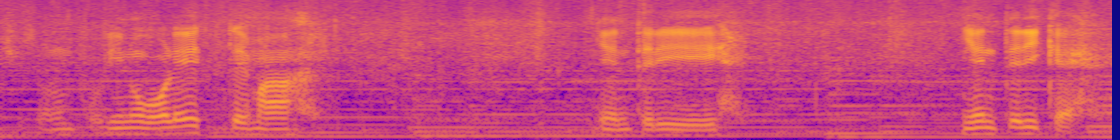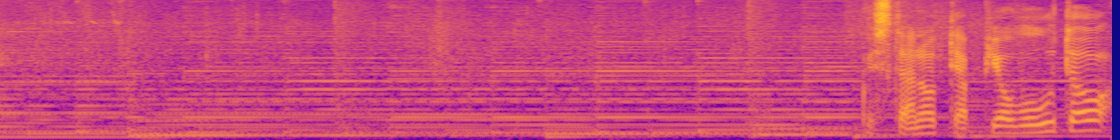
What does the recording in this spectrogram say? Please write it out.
ci sono un po' di nuvolette ma niente di, niente di che. Questa notte ha piovuto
